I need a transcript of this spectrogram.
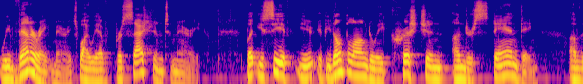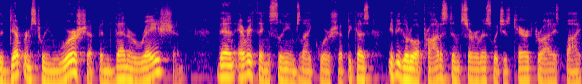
we venerate Mary. It's why we have a procession to Mary. But you see, if you if you don't belong to a Christian understanding of the difference between worship and veneration, then everything seems like worship. Because if you go to a Protestant service, which is characterized by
